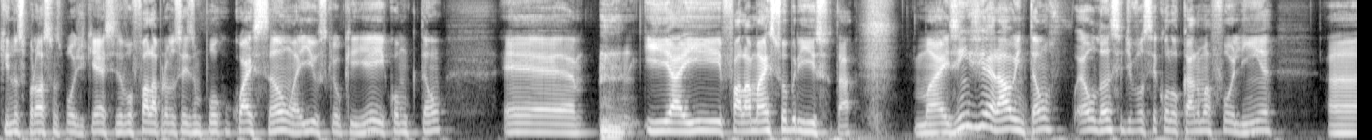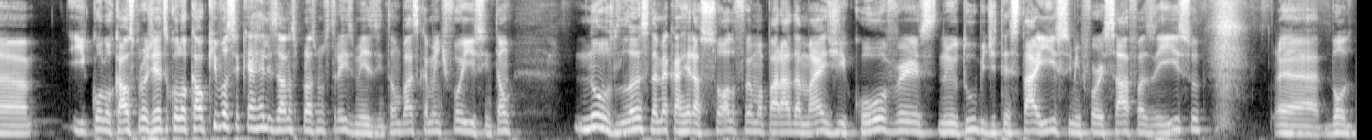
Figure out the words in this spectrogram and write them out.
que nos próximos podcasts eu vou falar para vocês um pouco quais são aí os que eu criei, como que estão, é... e aí falar mais sobre isso, tá? Mas em geral, então, é o lance de você colocar numa folhinha uh, e colocar os projetos, colocar o que você quer realizar nos próximos três meses. Então, basicamente foi isso. Então, no lance da minha carreira solo foi uma parada mais de covers no YouTube, de testar isso e me forçar a fazer isso. É, bom,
